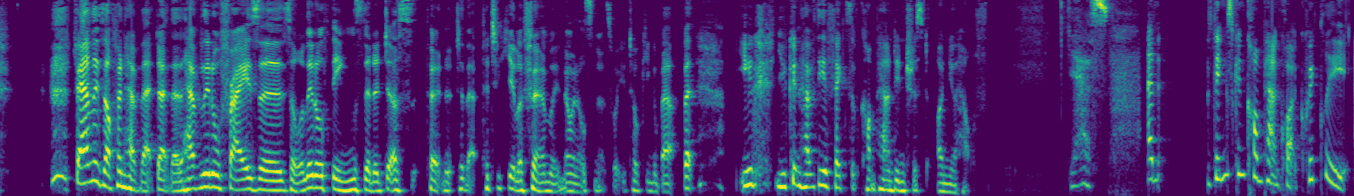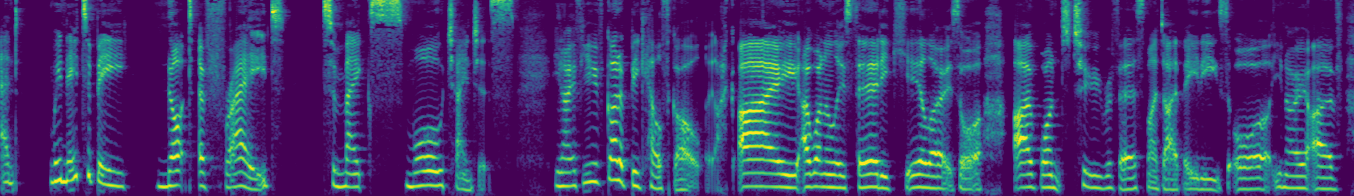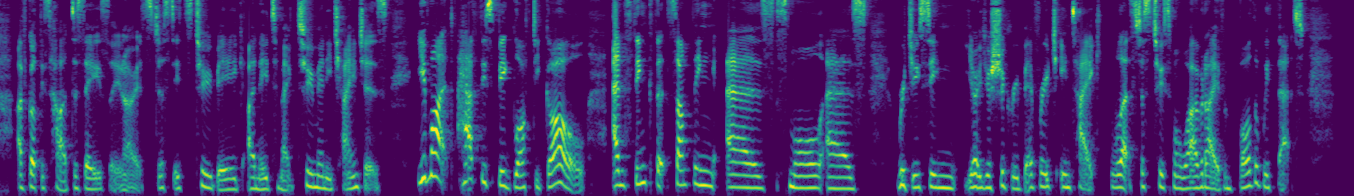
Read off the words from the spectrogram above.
Families often have that, don't they? They have little phrases or little things that are just pertinent to that particular family. No one else knows what you're talking about, but you you can have the effects of compound interest on your health. Yes, and things can compound quite quickly, and we need to be not afraid to make small changes you know, if you've got a big health goal, like I, I want to lose 30 kilos or I want to reverse my diabetes or, you know, I've, I've got this heart disease, you know, it's just, it's too big. I need to make too many changes. You might have this big lofty goal and think that something as small as reducing, you know, your sugary beverage intake, well, that's just too small. Why would I even bother with that?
